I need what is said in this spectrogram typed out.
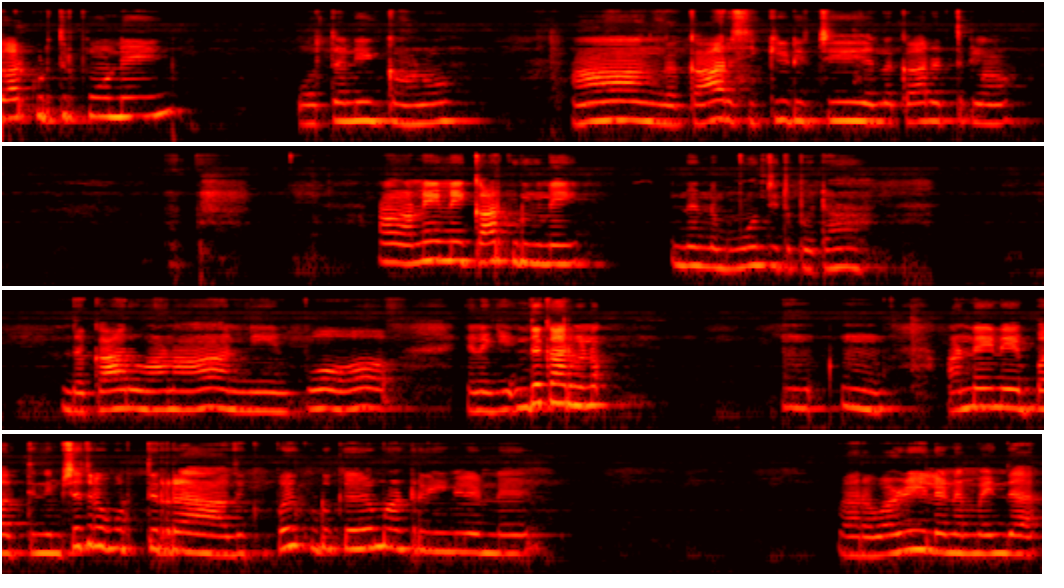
கார் கொடுத்துட்டு போனே ஒருத்தனையும் காணும். ஆ அங்கே கார் சிக்கிடுச்சு. அந்த கார் எடுத்துக்கலாம்? ஆ அண்ணே கார் கொடுங்கண்ணே இந்த இந்த மூஞ்சிட்டு போயிட்டான். இந்த கார் வேணாம் நீ போ. எனக்கு இந்த கார் வேணும். ம் ம். அண்ணே நீ பத்து நிமிஷத்தில் கொடுத்துட்றேன். அதுக்கு போய் கொடுக்கவே மாட்டேறீங்களேன்னு வேறு வழி இல்லை. நம்ம இந்த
